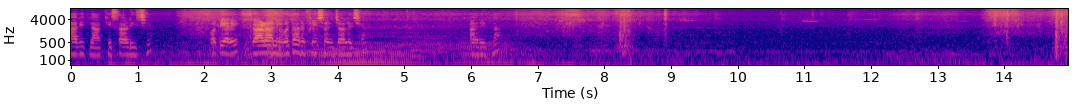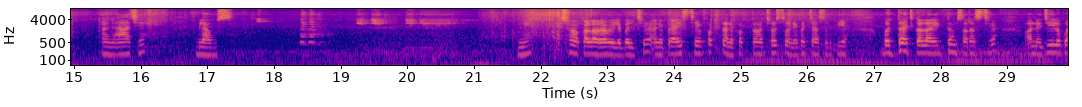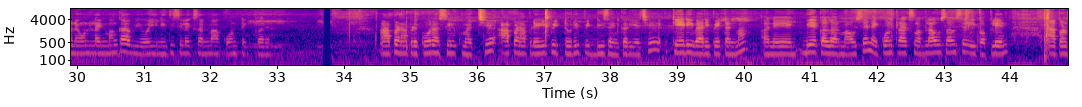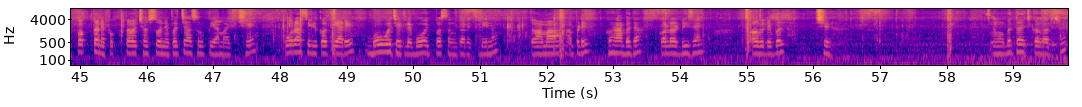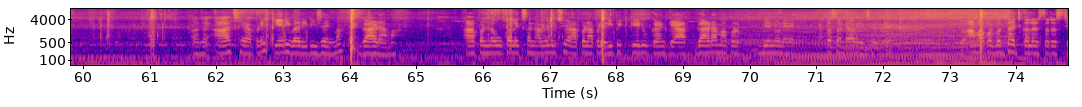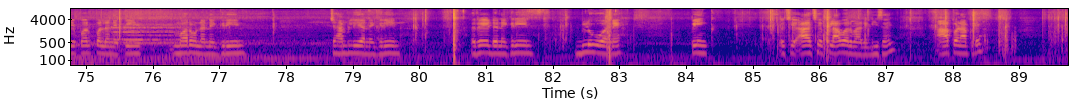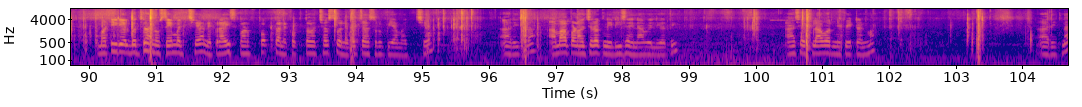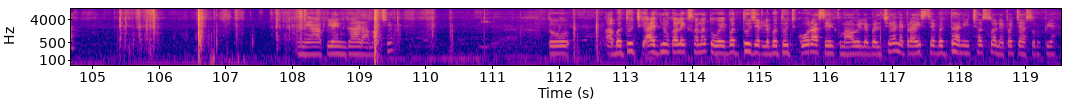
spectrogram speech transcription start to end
આ રીતના આખી સાડી છે. અત્યારે ગાળાની વધારે ફેશન ચાલે છે. આ રીતના. અને આ છે બ્લાઉઝ. ને છ કલર અવેલેબલ છે અને પ્રાઇસ છે ફક્ત ને ફક્ત છસો ને પચાસ રૂપિયા. બધા જ કલર એકદમ સરસ છે અને જે લોકોને ઓનલાઈન મંગાવ્યું હોય એ નિધિ સિલેક્શનમાં કોન્ટેક કરે. આ પણ આપણે કોરા સિલ્કમાં જ છે. આ પણ આપણે રિપીટ ટુ રિપીટ ડિઝાઇન કરીએ છીએ. કેરીવાળી પેટર્નમાં અને બે કલરમાં આવશે ને કોન્ટ્રાક્ટ્સમાં બ્લાઉઝ આવશે એ પણ પ્લેન આ પણ ફક્ત ને ફક્ત છસો ને પચાસ રૂપિયામાં જ છે. કોરા સિલ્ક અત્યારે બહુ જ એટલે બહુ જ પસંદ કરે છે બેનો. તો આમાં આપણે ઘણા બધા કલર ડિઝાઇન અવેલેબલ છે. આમાં બધા જ કલર છે. અને આ છે આપણે કેરીવાળી ડિઝાઇનમાં ગાળામાં આ પણ નવું કલેક્શન આવેલું છે. આ પણ આપણે રિપીટ કર્યું કારણ કે આ ગાળામાં પણ બહેનોને પસંદ આવે છે એટલે. તો આમાં પણ બધા જ કલર સરસ છે. પર્પલ અને પિંક, મરૂન અને ગ્રીન, જાંબલી અને ગ્રીન, રેડ અને ગ્રીન, બ્લુ અને પિંક. પછી આ છે ફ્લાવરવાળી ડિઝાઇન. આ પણ આપણે મટીરિયલ બધાનું સેમ જ છે અને પ્રાઇસ પણ ફક્ત ને ફક્ત છસો ને પચાસ રૂપિયામાં જ છે. આ રીતના. આમાં પણ અજરકની ડિઝાઇન આવેલી હતી. આ છે ફ્લાવરની પેટર્નમાં. આ રીતના. અને આ પ્લેન ગાળામાં છે. તો આ બધું જ આજનું કલેક્શન હતું, એ બધું જ એટલે બધું જ કોરા સિલ્કમાં અવેલેબલ છે અને પ્રાઇસ છે બધાની છસો ને પચાસ રૂપિયા.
